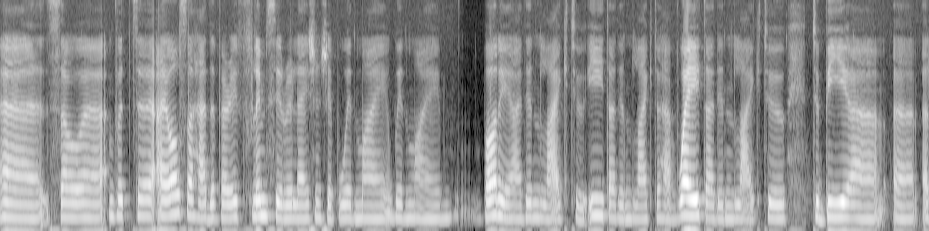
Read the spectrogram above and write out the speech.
uh, so, uh, but I also had a very flimsy relationship with my with my body. I didn't like to eat. I didn't like to have weight. I didn't like to to be a, a, a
